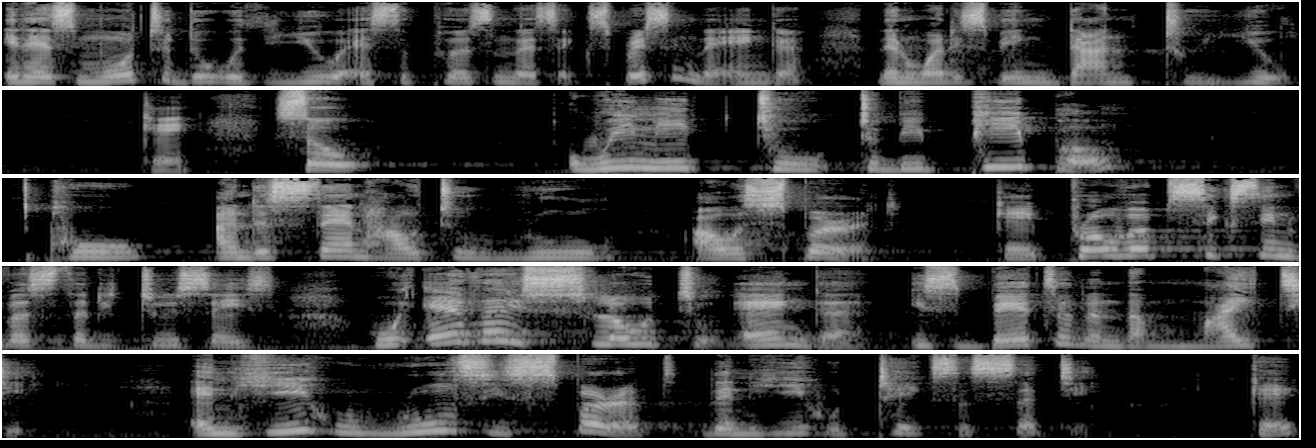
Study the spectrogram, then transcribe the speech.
It has more to do with you as the person that's expressing the anger than what is being done to you. Okay? So we need to, to be people who understand how to rule our spirit. Okay, Proverbs 16, verse 32 says, Whoever is slow to anger is better than the mighty, and he who rules his spirit than he who takes a city. Okay,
